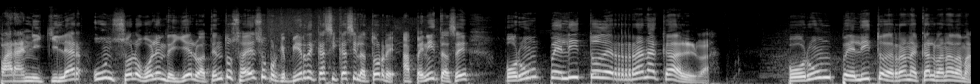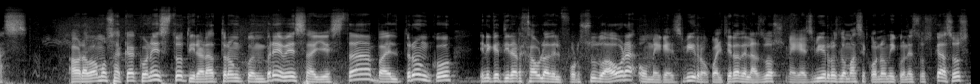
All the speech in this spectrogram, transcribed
para aniquilar un solo golem de hielo. Atentos a eso porque pierde casi casi la torre. Apenitas, ¿eh? Por un pelito de rana calva. Por un pelito de rana calva nada más. Ahora vamos acá con esto, tirará tronco en breves, ahí está, va el tronco. Tiene que tirar jaula del forzudo ahora o mega esbirro, cualquiera de las dos. Mega esbirro es lo más económico en estos casos.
